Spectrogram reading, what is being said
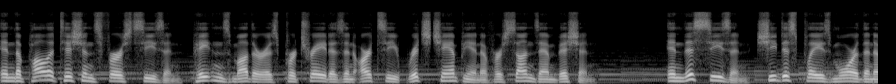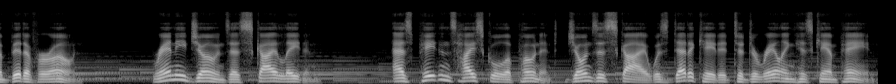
In The Politician's first season, Payton's mother is portrayed as an artsy, rich champion of her son's ambition. In this season, she displays more than a bit of her own. Rahne Jones as Skye Leighton. As Payton's high school opponent, Jones's Skye was dedicated to derailing his campaign.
